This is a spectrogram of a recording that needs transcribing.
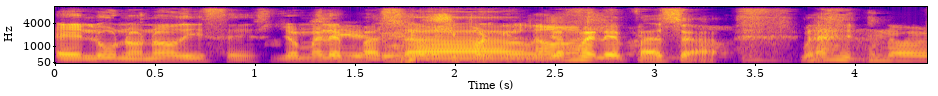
El uno, ¿no? Dices. Yo me Sí, le he el uno. Sí, porque pasado. el yo me le he pasado. no,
